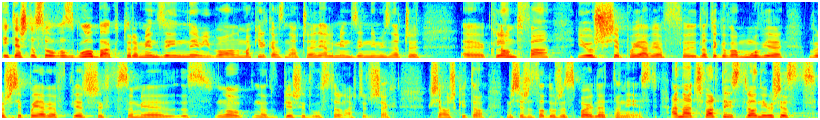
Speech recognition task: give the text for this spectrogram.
I też to słowo zgłoba, które między innymi, bo on ma kilka znaczeń, ale między innymi znaczy e, klątwa, już się pojawia, w, dlatego wam mówię, bo już się pojawia w pierwszych w sumie, no na pierwszych dwóch stronach czy trzech książki, to myślę, że za duży spoiler to nie jest. A na czwartej stronie już jest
